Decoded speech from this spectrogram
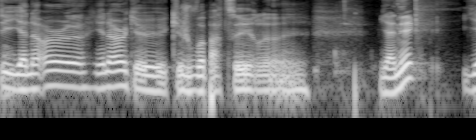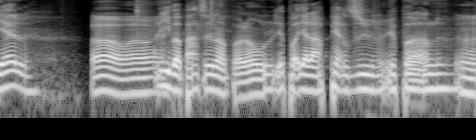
Il y en a un, euh, il y en a un que, que je vois partir. Là. Yannick? Yel, Ah ouais, ouais. lui, il va partir dans pas long. Il a, pas- il a l'air perdu. là. Il a pas l'air là. Ouais.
